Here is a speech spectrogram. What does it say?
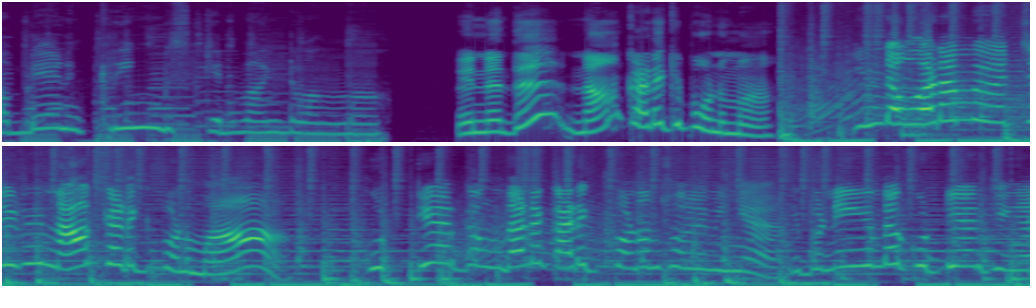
அப்படியே எனக்கு க்ரீம் பிஸ்கெட் வாங்கிட்டு வாங்கம்மா. என்னது? நான் கடைக்கு போகணுமா? இந்த உடம்பு வச்சுட்டு நான் கடைக்கு போகணுமா? குட்டியா இருக்கவங்க தானே கடைக்கு போகணும்னு சொல்லுவீங்க. இப்போ நீங்க தான் குட்டியா இருக்கீங்க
